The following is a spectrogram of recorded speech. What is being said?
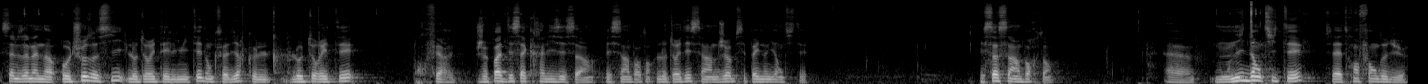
Ça nous amène à autre chose aussi, l'autorité est limitée, donc ça veut dire que l'autorité, pour faire, je veux pas désacraliser ça, hein, mais c'est important. L'autorité, c'est un job, c'est pas une identité. Et ça, c'est important. Euh, mon identité, c'est d'être enfant de Dieu.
